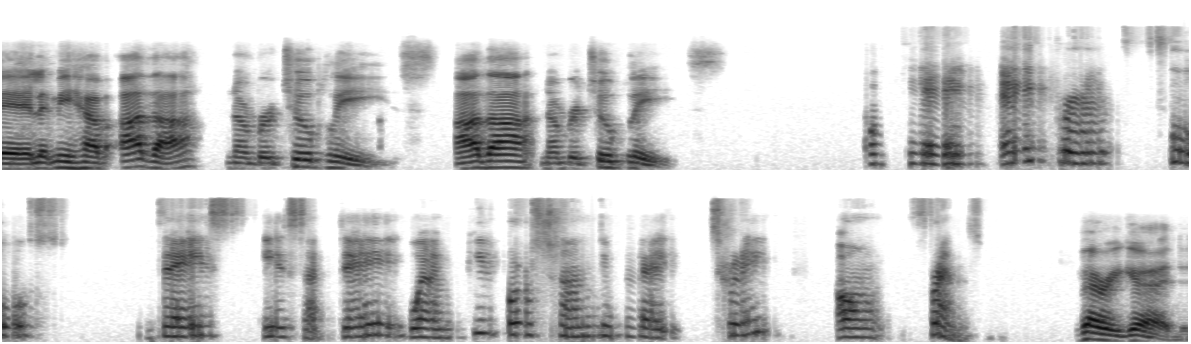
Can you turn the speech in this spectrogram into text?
Uh, let me have Ada number two, please. Ada number two, please. Okay, April Fool's Day is a day when people sometimes play trick on friends. Very good.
